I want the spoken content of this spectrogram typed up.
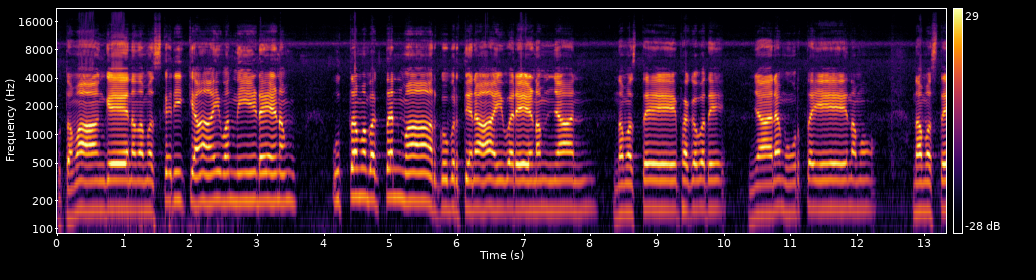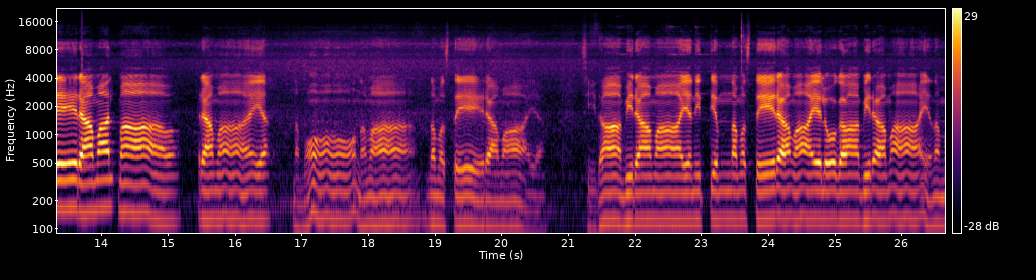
ഉത്തമാങ്കേന നമസ്കരിക്കായി വന്നിടേണം. ഉത്തമ ഭക്തന്മാർക്കു വൃത്യനായി വരേണം ഞാൻ. നമസ്തേ ഭഗവതേ ജ്ഞാനമൂർത്തയേ നമോ. നമസ്തേ രാമാത്മാ രാമായ നമോ നമ. നമസ്തേ രാമായ സീതാഭിരാമായ നിത്യം നമസ്തേ രാമായ ലോകാഭിരാമായ നമ.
